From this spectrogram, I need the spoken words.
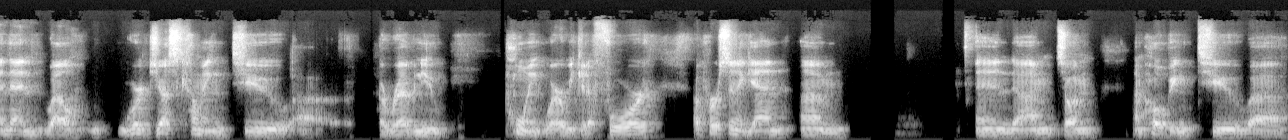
and then, well, we're just coming to uh, a revenue point where we could afford a person again. Um, and um, so I'm I'm hoping to uh,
